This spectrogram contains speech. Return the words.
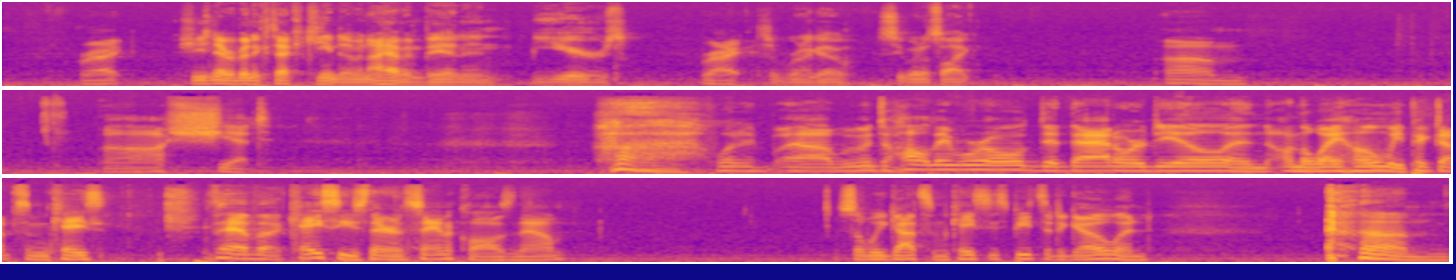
Right, She's never been to Kentucky Kingdom, and I haven't been in years. right. So we're going to go see what it's like. Um. Ah, shit. what uh, we went to Holiday World, did that ordeal, and on the way home we picked up some case. They have uh, Casey's there in Santa Claus now, so we got some Casey's pizza to go and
